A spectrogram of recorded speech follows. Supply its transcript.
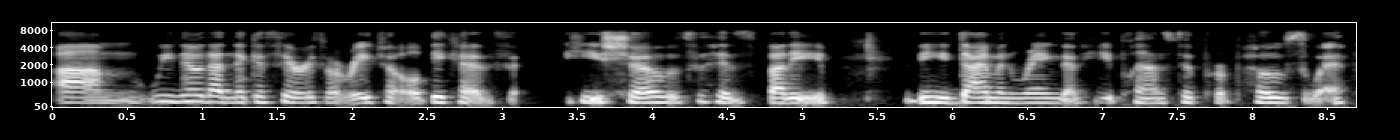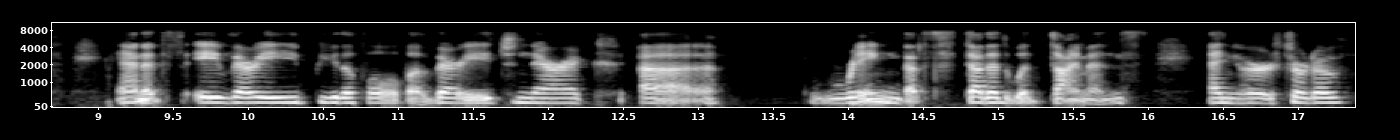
um we know that Nick is serious about Rachel because he shows his buddy the diamond ring that he plans to propose with. And it's a very beautiful but very generic uh ring that's studded with diamonds. And you're sort of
